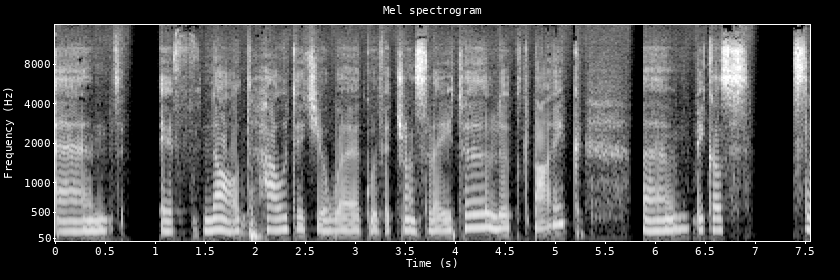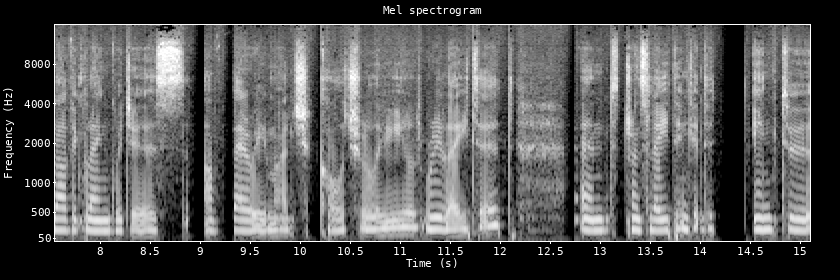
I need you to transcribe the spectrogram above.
And if not, how did your work with a translator look like? Um, because Slavic languages are very much culturally related, and translating it into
